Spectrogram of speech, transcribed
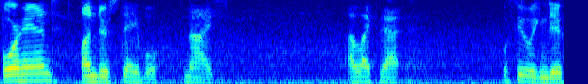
Forehand, understable. Nice. I like that. We'll see what we can do.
